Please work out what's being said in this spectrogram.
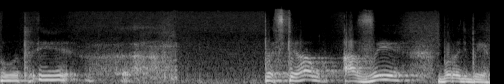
От, і е, постигав ази боротьби.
